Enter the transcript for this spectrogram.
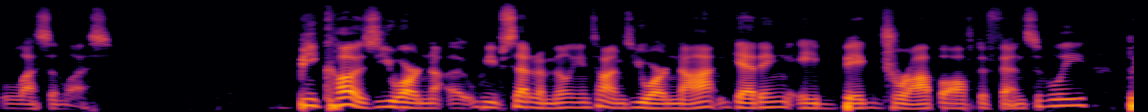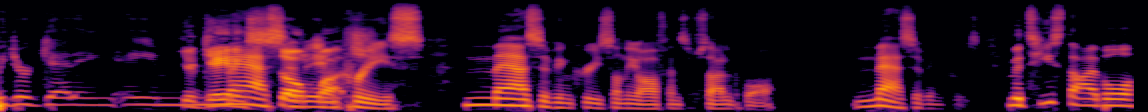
less and less. Because you are not, uh, we've said it a million times, you are not getting a big drop off defensively, but you're getting a You're gaining massive so much. increase, massive increase on the offensive side of the ball, massive increase. Matisse Thybulle,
